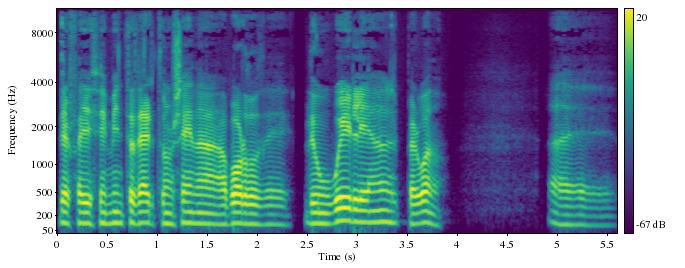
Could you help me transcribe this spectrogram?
del fallecimiento de Ayrton Senna a bordo de, de un Williams, pero bueno, eh,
